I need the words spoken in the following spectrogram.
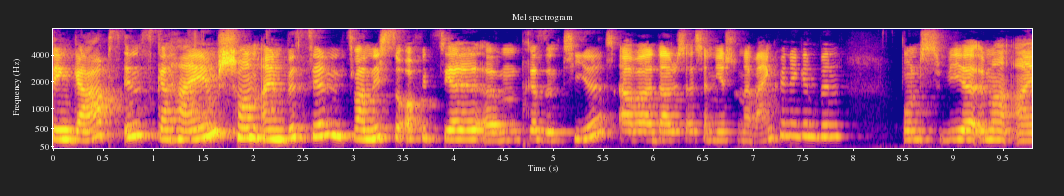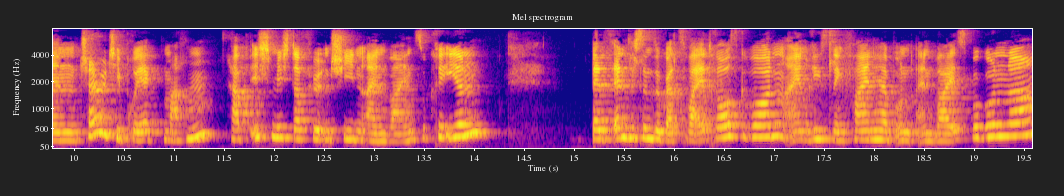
Den gab's insgeheim schon ein bisschen, zwar nicht so offiziell ähm, präsentiert, aber dadurch, dass ich ja hier schon eine Weinkönigin bin, und wir immer ein Charity-Projekt machen, habe ich mich dafür entschieden, einen Wein zu kreieren. Letztendlich sind sogar zwei draus geworden, ein Riesling Feinherb und ein Weißburgunder,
